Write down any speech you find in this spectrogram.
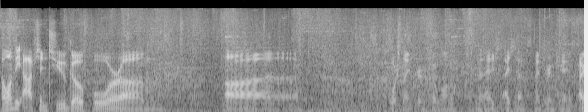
I want the option to go for um uh four sniper if I want. And I just, I just have a sniper in case. I,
